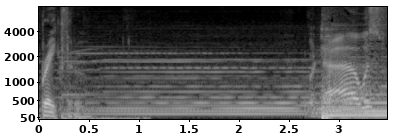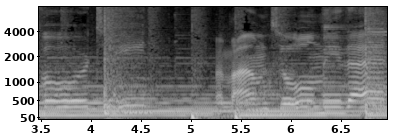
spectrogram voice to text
Breakthrough. When I was 14, my mom told me that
